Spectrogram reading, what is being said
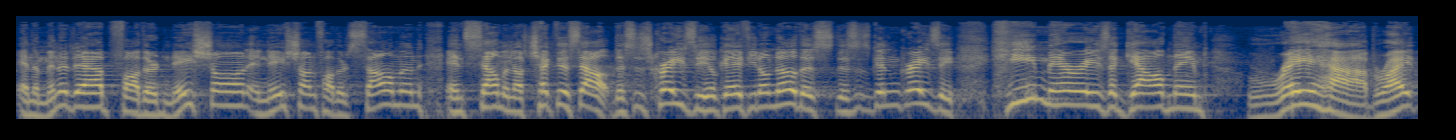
and Amminadab fathered Nahshon, and Nahshon fathered Salmon, and Salmon. Now check this out. This is crazy, okay? If you don't know this, this is getting crazy. He marries a gal named Rahab, right?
